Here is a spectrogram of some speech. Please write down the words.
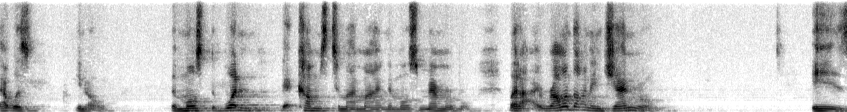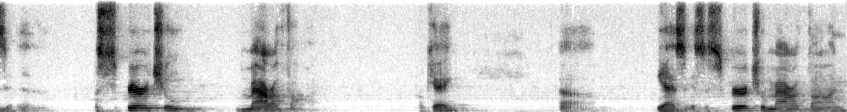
that was, you know, the most, the one that comes to my mind, the most memorable. But I, Ramadan in general is a spiritual marathon. Okay? Uh, yes, it's a spiritual marathon.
